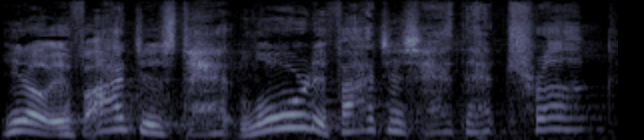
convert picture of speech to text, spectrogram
you know, if I just had, Lord, if I just had that truck.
